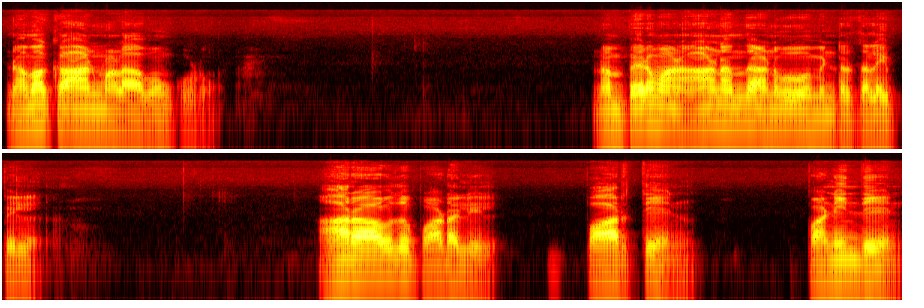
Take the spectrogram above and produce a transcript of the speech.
நமக்கு ஆன்ம லாபம் கூடும். நம் பெருமான் ஆனந்த அனுபவம் என்ற தலைப்பில் ஆறாவது பாடலில் பார்த்தேன் பணிந்தேன்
